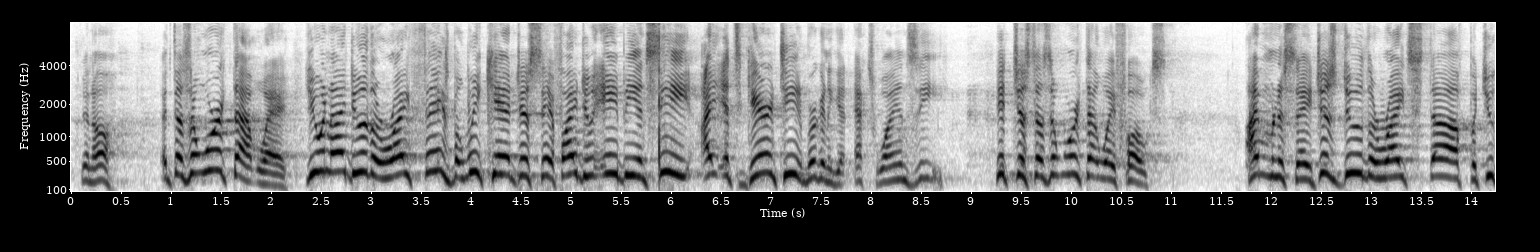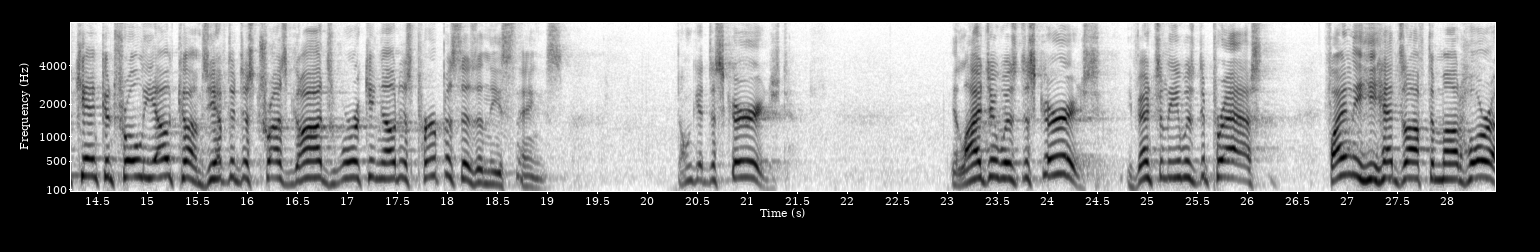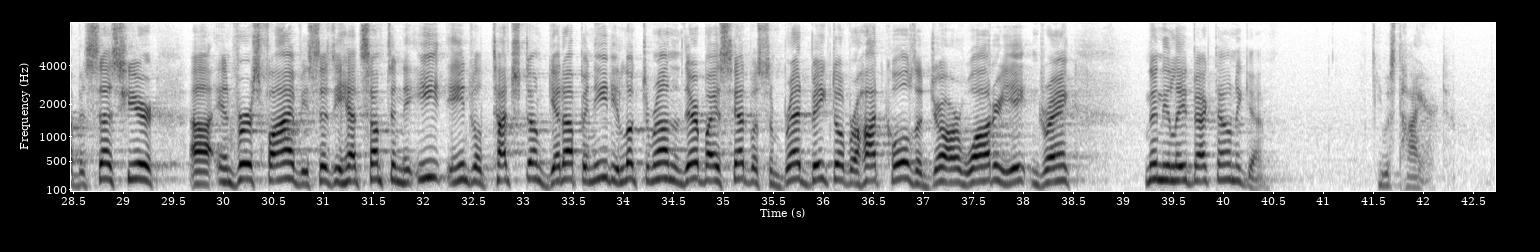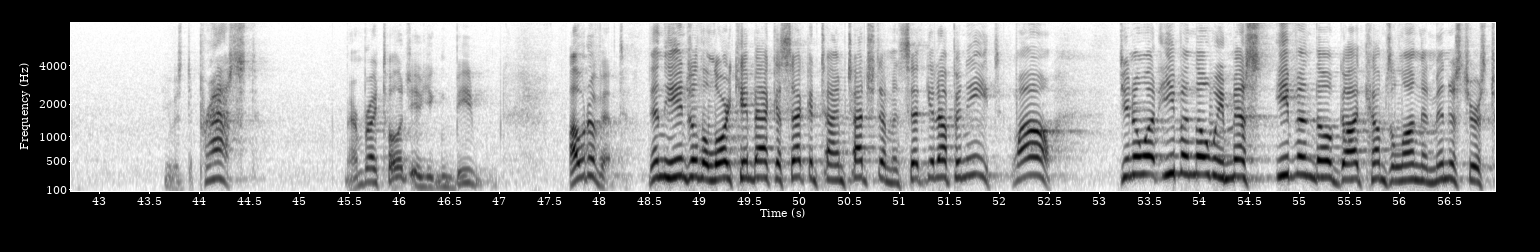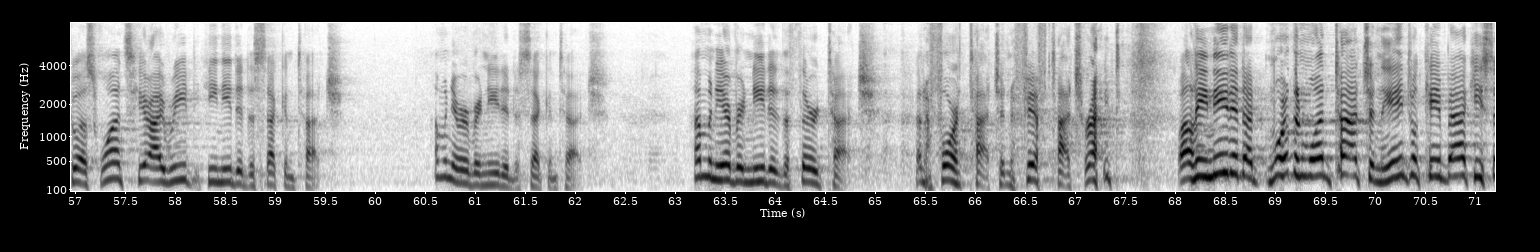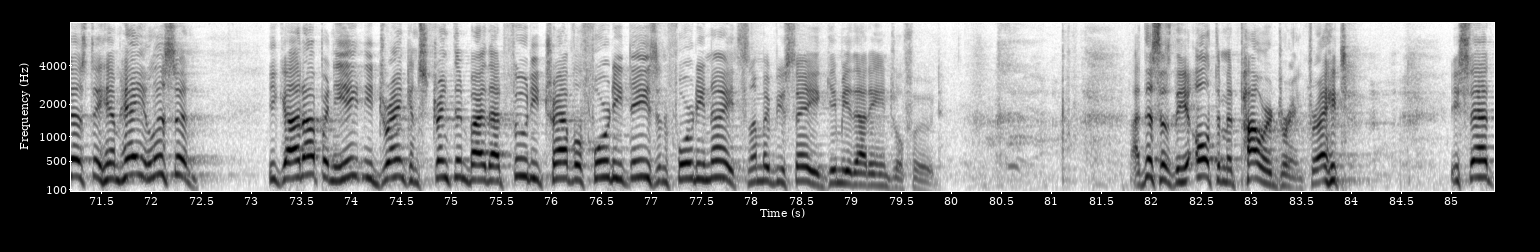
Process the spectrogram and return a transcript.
You know, it doesn't work that way. You and I do the right things, but we can't just say, if I do A, B, and C, I, it's guaranteed we're going to get X, Y, and Z. It just doesn't work that way, folks. I'm going to say, just do the right stuff, but you can't control the outcomes. You have to just trust God's working out His purposes in these things. Don't get discouraged. Elijah was discouraged. Eventually, he was depressed. Finally, he heads off to Mount Horeb. It says here uh, in verse 5, he says he had something to eat. The angel touched him, get up and eat. He looked around, and there by his head was some bread baked over hot coals, a jar of water. He ate and drank. And then he laid back down again. He was tired. He was depressed. Remember, I told you, you can be out of it. Then the angel of the Lord came back a second time, touched him, and said, Get up and eat. Wow. Do you know what? Even though we miss, even though God comes along and ministers to us once, here I read he needed a second touch. How many ever needed a second touch? How many ever needed a third touch and a fourth touch and a fifth touch, right? Well, he needed a, more than one touch, and the angel came back. He says to him, Hey, listen. He got up and he ate and he drank, and strengthened by that food, he traveled 40 days and 40 nights. Some of you say, Give me that angel food. Uh, this is the ultimate power drink, right? He said,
